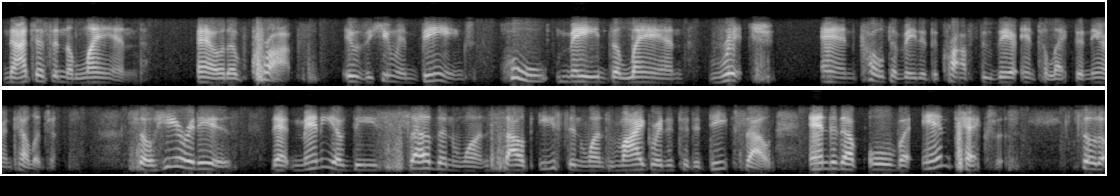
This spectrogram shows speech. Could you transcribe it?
not just in the land out of crops. It was the human beings who made the land rich and cultivated the crops through their intellect and their intelligence. So here it is that many of these southern ones, southeastern ones, migrated to the deep south, ended up over in Texas. So the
